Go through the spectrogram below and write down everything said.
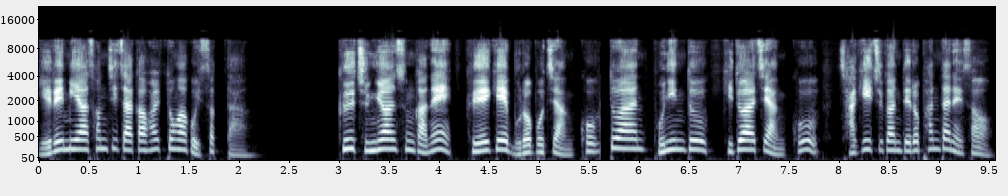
예레미야 선지자가 활동하고 있었다. 그 중요한 순간에 그에게 물어보지 않고 또한 본인도 기도하지 않고 자기 주관대로 판단해서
